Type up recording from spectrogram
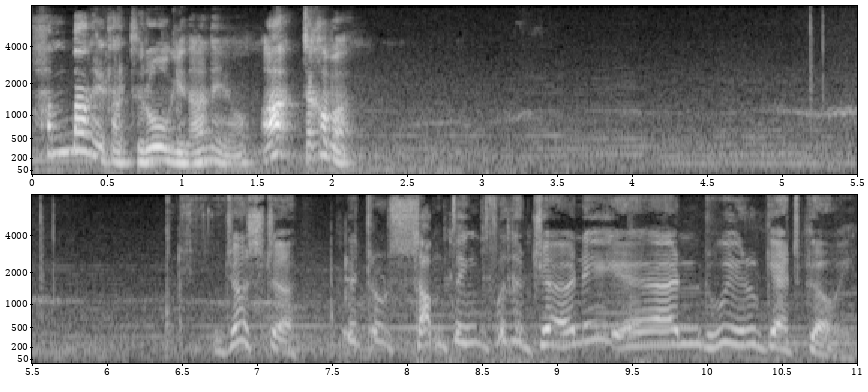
한 방에 다 들어오긴 하네요. 아 잠깐만. Just a little something for the journey, and we'll get going.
